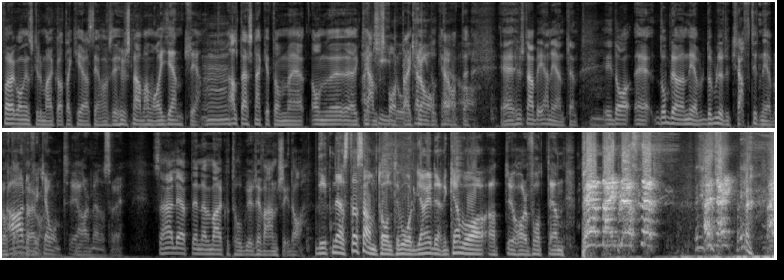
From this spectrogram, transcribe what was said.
Förra gången skulle Marco attackera Stefan för att se hur snabb han var egentligen. Allt det här snacket om, eh, om kampsport, Aikido, aikido, karate, karate. Eh, hur snabb är han egentligen? Idag, eh, då, blev han ned, då blev du kraftigt nedbrottad Ja, då fick jag ont i armen och sådär. Så här lät det när Marco tog revansch idag. Ditt nästa samtal till Vårdguiden kan vara att du har fått en penna i bröstet!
